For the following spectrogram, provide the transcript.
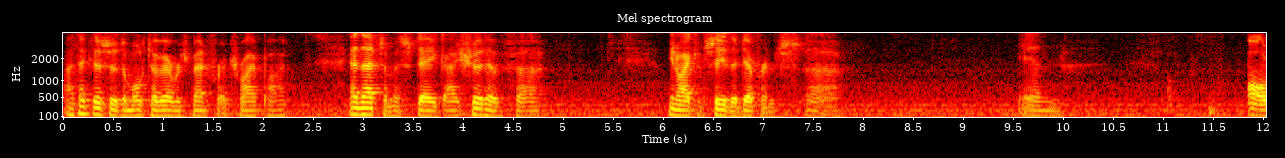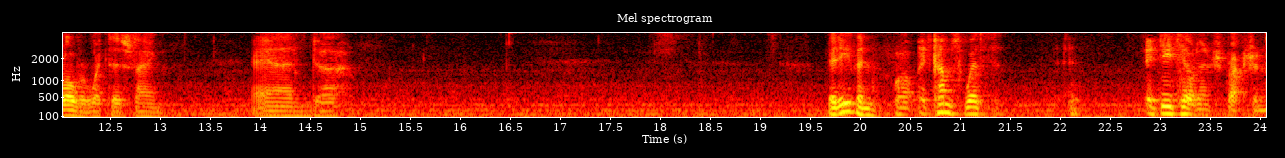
I think this is the most I've ever spent for a tripod, and that's a mistake. I should have. Uh, you know, I can see the difference uh, in all over with this thing, and. Uh, it even well, it comes with a detailed instruction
